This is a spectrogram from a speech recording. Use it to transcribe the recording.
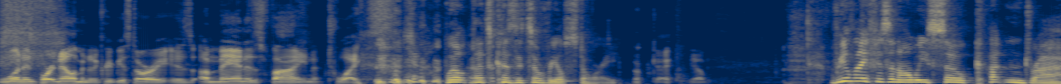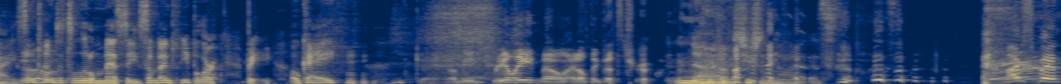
One important element of a creepy story is a man is fine twice. Well, that's because it's a real story. okay. Yep. Real life isn't always so cut and dry. Sometimes No. it's a little messy. Sometimes people are happy. Okay? Okay. I mean, really? No, I don't think that's true. No, it's usually not. It's, I've spent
